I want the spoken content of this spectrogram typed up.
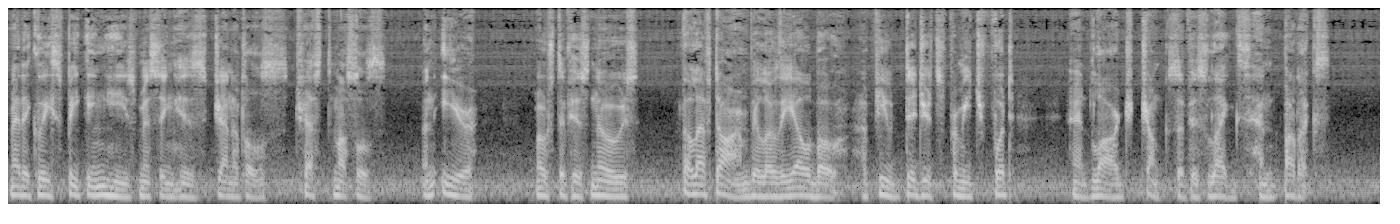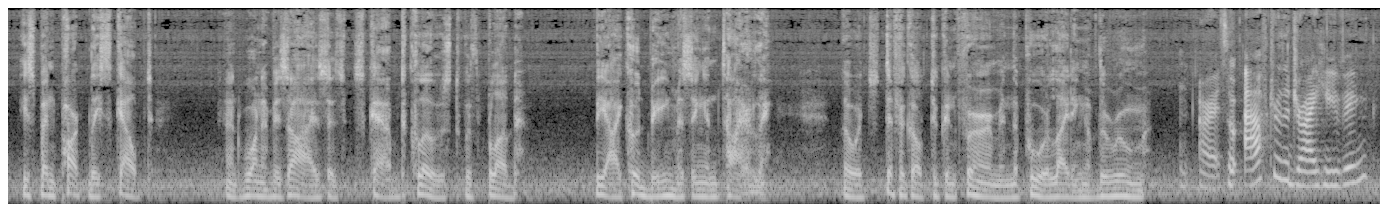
Medically speaking, he's missing his genitals, chest muscles, an ear, most of his nose, the left arm below the elbow, a few digits from each foot, and large chunks of his legs and buttocks. He's been partly scalped, and one of his eyes is scabbed closed with blood. The eye could be missing entirely, though it's difficult to confirm in the poor lighting of the room. All right. So after the dry heaving,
